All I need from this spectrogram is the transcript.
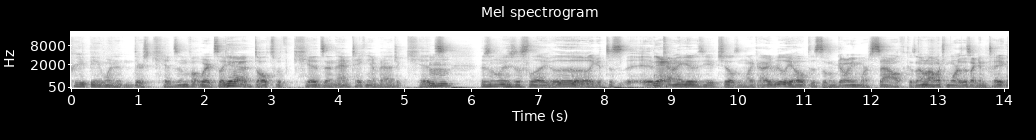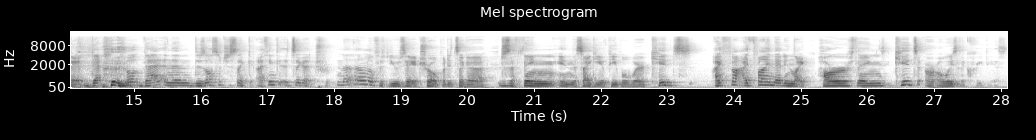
creepy when there's kids involved, where it's like Yeah. adults with kids and, and taking advantage of kids. Mm-hmm. There's always just like, ugh, like it just, it Yeah. kind of gives you chills. I'm like, I really hope this doesn't go any more south because I don't know how much more of this I can take. Yeah, that well, that and then there's also just like I think it's like a tr- not, I don't know if you would say a trope, but it's like a just a thing in the psyche of people where kids. I find I find that in like horror things, kids are always the creepiest.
